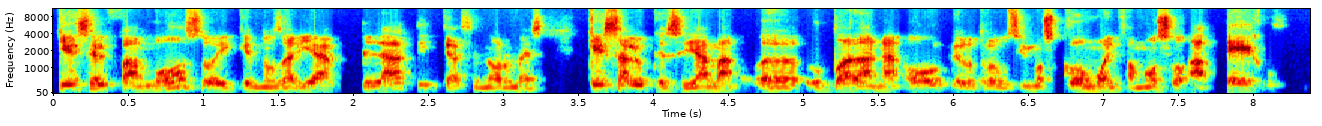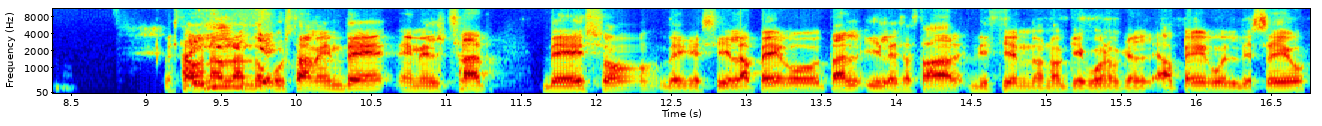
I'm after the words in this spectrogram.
que es el famoso y que nos daría pláticas enormes, que es algo que se llama uh, upadana o que lo traducimos como el famoso apego. Estaban hablando justamente en el chat de eso, de que si el apego tal, y les estaba diciendo, ¿no? Que bueno, que el apego, el deseo,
